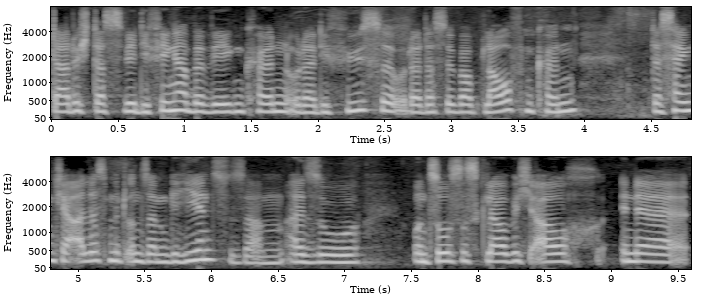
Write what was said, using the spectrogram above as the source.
dadurch, dass wir die Finger bewegen können oder die Füße oder dass wir überhaupt laufen können, das hängt ja alles mit unserem Gehirn zusammen. Also, und so ist es, glaube ich, auch in der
